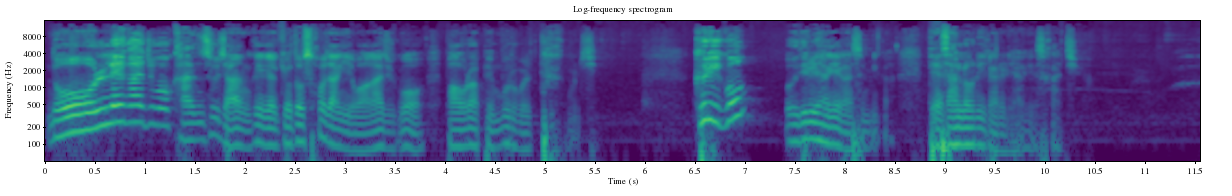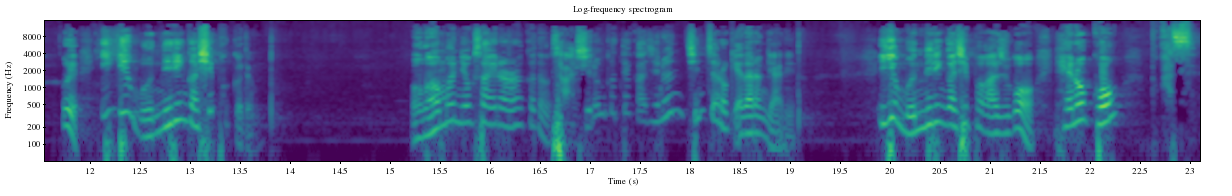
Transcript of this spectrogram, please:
놀래가지고 간수장, 그러니까 교도소장이 와가지고 바울 앞에 무릎을 탁 물지. 그리고 어디를 향해 갔습니까? 데살로니가를 향해서 갔지요. 이게 뭔 일인가 싶었거든. 어마어마한 역사 일어났거든. 사실은 그때까지는 진짜로 깨달은 게 아니야. 이게 뭔 일인가 싶어가지고 해놓고 또 갔어요.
